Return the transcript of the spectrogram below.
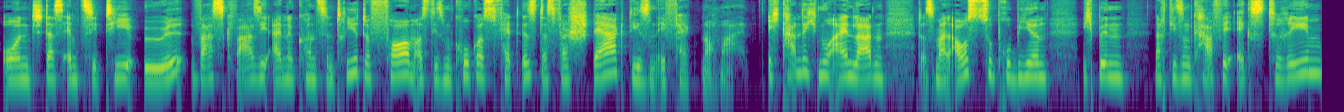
Und das MCT-Öl, was quasi eine konzentrierte Form aus diesem Kokosfett ist, das verstärkt diesen Effekt nochmal. Ich kann dich nur einladen, das mal auszuprobieren. Ich bin nach diesem Kaffee extrem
